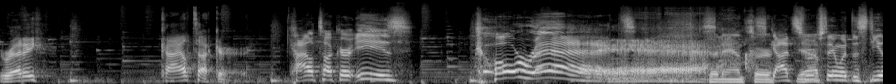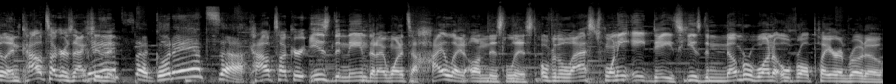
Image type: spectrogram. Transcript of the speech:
You ready? Kyle Tucker. Kyle Tucker is correct. Good answer. Scott Yep. swoops in with the steal, and Kyle Tucker is actually Good the answer. Good answer. Kyle Tucker is the name that I wanted to highlight on this list. Over the last 28 days, he is the number one overall player in Roto,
